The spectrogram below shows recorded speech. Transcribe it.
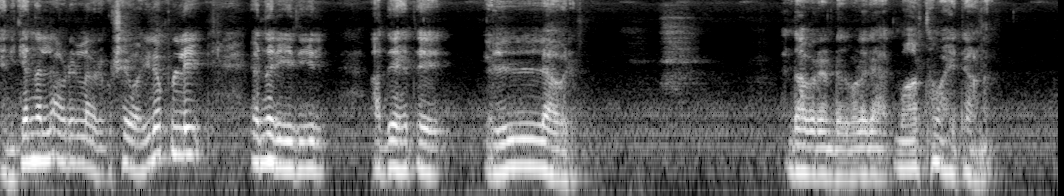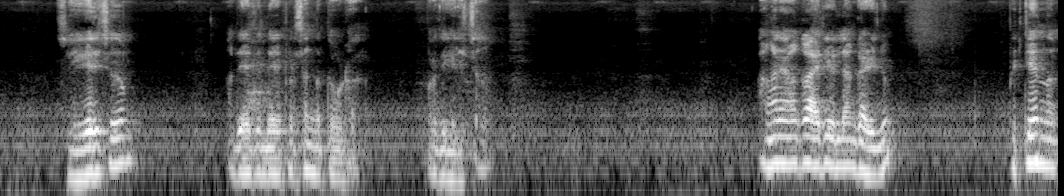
എനിക്കെന്നല്ല അവിടെയുള്ളവർ. പക്ഷേ വൈലപ്പള്ളി എന്ന രീതിയിൽ അദ്ദേഹത്തെ എല്ലാവരും എന്താ പറയേണ്ടത്? വളരെ ആത്മാർത്ഥമായിട്ടാണ് സ്വീകരിച്ചതും അദ്ദേഹത്തിന്റെ പ്രസംഗത്തോട് പ്രതികരിച്ചതും. അങ്ങനെ ആ കാര്യമെല്ലാം കഴിഞ്ഞു. പിറ്റേന്ന്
